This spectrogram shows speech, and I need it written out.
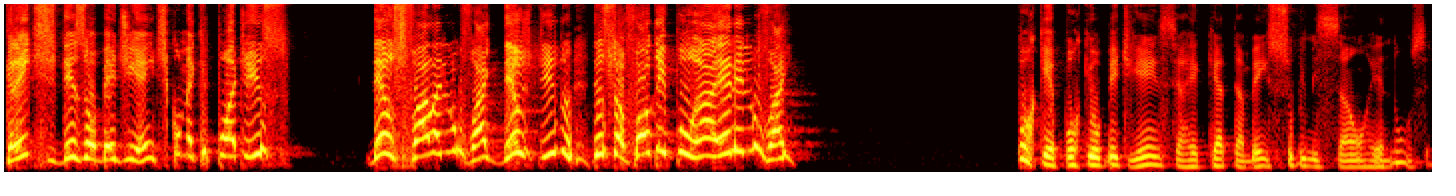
Crentes desobedientes, como é que pode isso? Deus fala, ele não vai. Deus diz, Deus só falta empurrar ele, ele não vai. Por quê? Porque obediência requer também submissão, renúncia.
